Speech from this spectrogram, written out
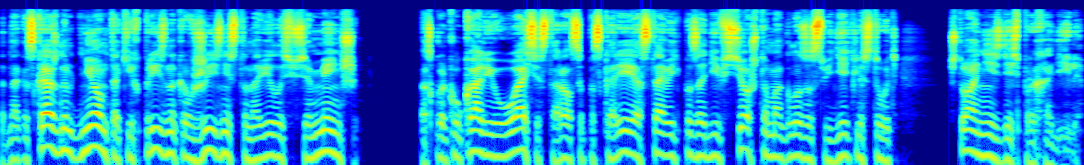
Однако с каждым днем таких признаков жизни становилось все меньше, поскольку Калий Уаси старался поскорее оставить позади все, что могло засвидетельствовать, что они здесь проходили.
